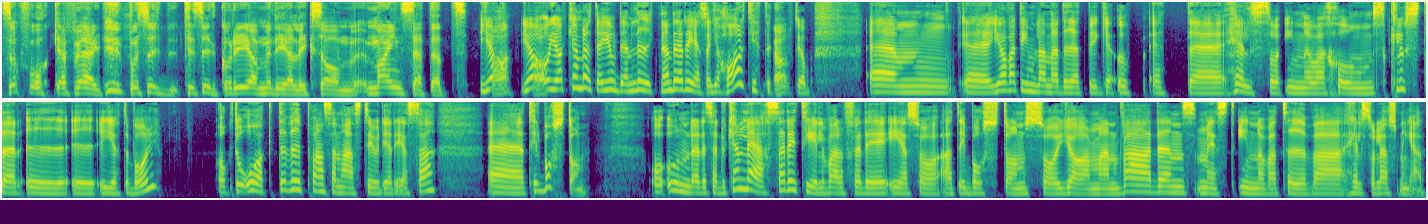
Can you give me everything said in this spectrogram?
Som får åka iväg på syd, till Sydkorea med det liksom mindsetet. Ja, ja, ja, och jag kan berätta, jag gjorde en liknande resa. Jag har ett jättecoolt ja. jobb. Um, uh, jag har varit inblandad i att bygga upp ett uh, hälsoinnovationskluster i, i, i Göteborg. Och då åkte vi på en sån här studieresa till Boston och undrade, så här, du kan läsa dig till varför det är så att i Boston så gör man världens mest innovativa hälsolösningar.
